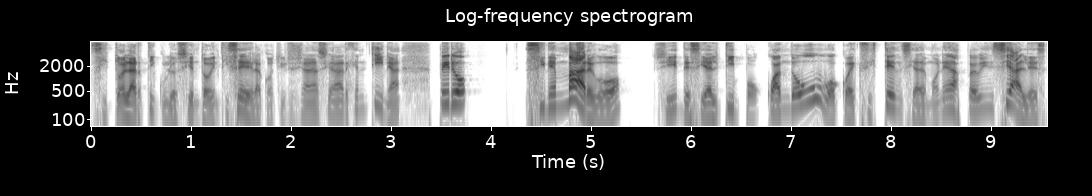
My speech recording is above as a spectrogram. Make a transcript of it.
Citó el artículo 126 de la Constitución Nacional Argentina, pero sin embargo, ¿sí? decía el tipo, cuando hubo coexistencia de monedas provinciales,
